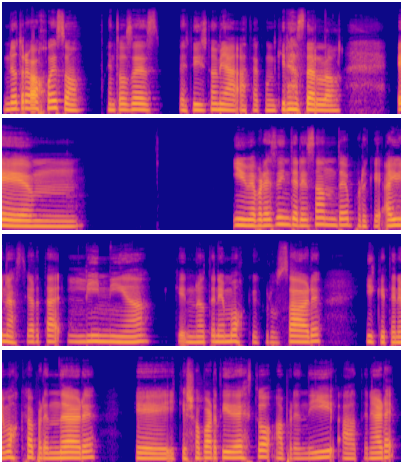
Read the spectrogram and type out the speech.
no trabajo eso. Entonces, estoy diciendo, hasta con quién hacerlo. Em, y me parece interesante porque hay una cierta línea que no tenemos que cruzar y que tenemos que aprender. Eh, y que yo a partir de esto aprendí a tener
